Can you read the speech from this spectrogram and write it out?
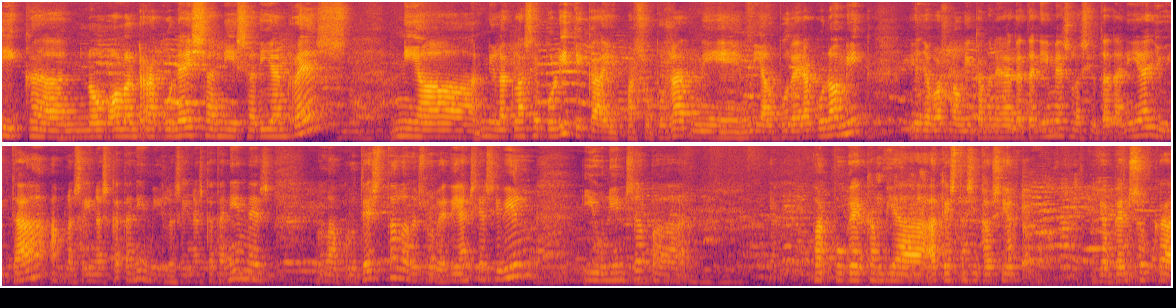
i que no volen reconèixer ni cedir en res, ni, a, ni la classe política i, per suposat, ni, ni el poder econòmic, i llavors l'única manera que tenim és la ciutadania lluitar amb les eines que tenim i les eines que tenim és la protesta, la desobediència civil i unir-nos per, per poder canviar aquesta situació. Jo penso que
